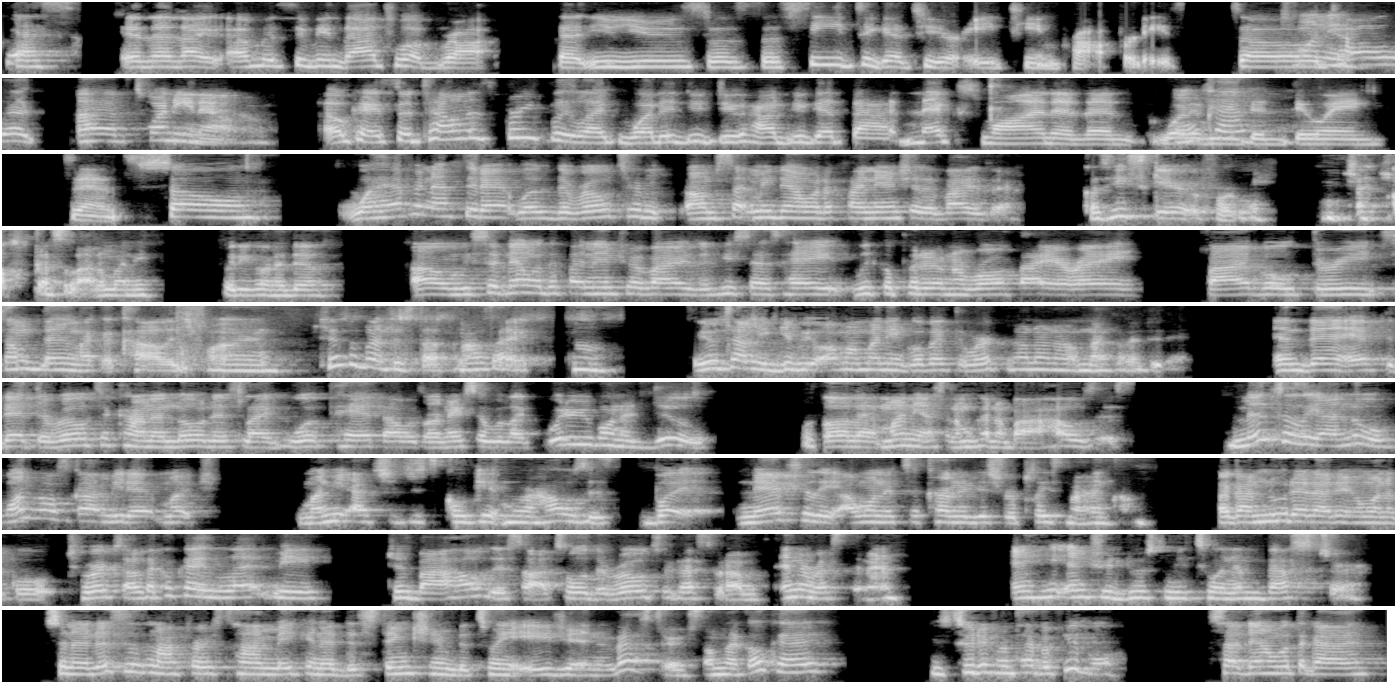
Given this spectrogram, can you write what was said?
Yes. And then I, I'm assuming that's what brought that you used was the seed to get to your 18 properties. So 20. tell that I have 20 now. Okay, so tell us briefly, like, what did you do? How did you get that next one? And then what okay. have you been doing since? So what happened after that was the realtor um, set me down with a financial advisor because he's scared for me. That's a lot of money. What are you going to do? Um, we sit down with the financial advisor. He says, hey, we could put it in a Roth IRA. 503, something like a college fund, just a bunch of stuff. And I was like, no. You tell me to give you all my money and go back to work? No, no, no, I'm not going to do that. And then after that, the realtor kind of noticed like what path I was on. They said, well, like, what are you going to do with all that money? I said, I'm going to buy houses. Mentally, I knew if one house got me that much money, I should just go get more houses. But naturally, I wanted to kind of just replace my income. Like I knew that I didn't want to go to work. So I was like, okay, let me just buy houses. So I told the realtor that's what I was interested in. And he introduced me to an investor so now this is my first time making a distinction between agent and investor. So I'm like, okay, these two different type of people. Sat down with the guy.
